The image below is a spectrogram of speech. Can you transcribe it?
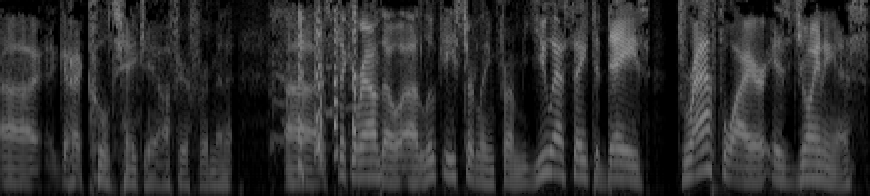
Uh, got to cool JJ off here for a minute. Uh, stick around though. Uh, Luke Easterling from USA Today's Draft Wire is joining us.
